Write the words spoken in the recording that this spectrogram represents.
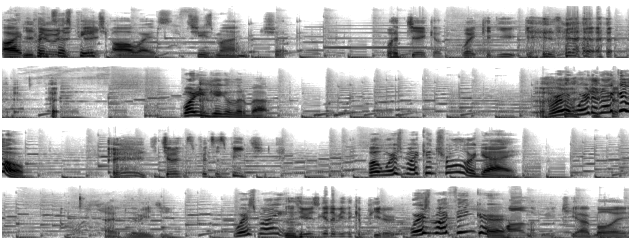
All right, You're Princess Peach, Jacob. always. She's mine. Shut. What, Jacob? Wait, can you. What are you giggling about? Where, where did I go? you chose Princess Peach. But where's my controller guy? Alright, Luigi. Where's my who's gonna be the computer? Where's my finger? Waluigi, our boy.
